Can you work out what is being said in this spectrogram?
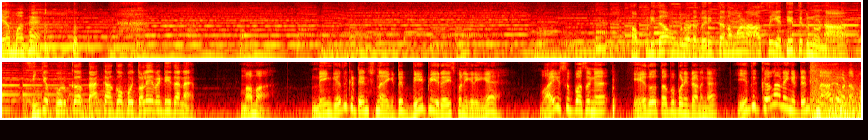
என் மகன் அப்படிதான் உங்களோட வெறித்தனமான ஆசையை தீர்த்துக்கணும்னா சிங்கப்பூருக்கோ பேங்காக்கோ போய் தொலைய வேண்டியதானே மாமா நீங்க எதுக்கு டென்ஷன் ஆகிட்டு பிபி ரைஸ் பண்ணிக்கிறீங்க? வயசு பசங்க ஏதோ தப்பு பண்ணிட்டானுங்க. இதுக்கெல்லாம் நீங்க டென்ஷன் ஆக வேண்டாம்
